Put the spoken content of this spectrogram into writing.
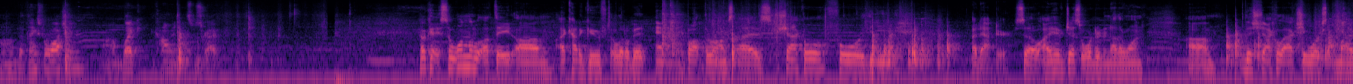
Uh, but thanks for watching. Um, like, comment, and subscribe. Okay, so one little update. Um, I kind of goofed a little bit and bought the wrong size shackle for the adapter. So I have just ordered another one. Um, this shackle actually works on my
